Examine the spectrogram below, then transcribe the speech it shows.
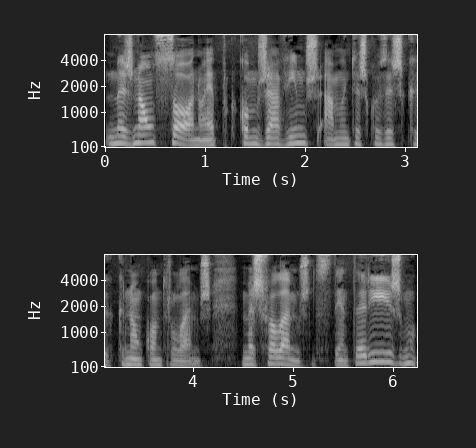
mas não só, não é? Porque, como já vimos, há muitas coisas que, que não controlamos. Mas falamos de sedentarismo,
